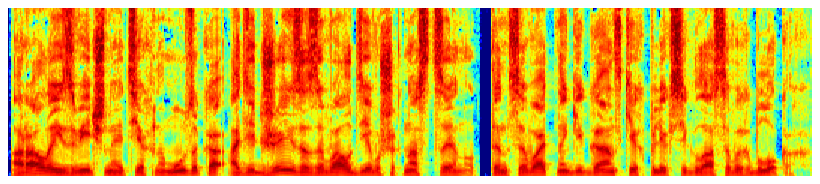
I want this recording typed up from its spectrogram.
Орала извечная техномузыка, а диджей зазывал девушек на сцену, танцевать на гигантских плексигласовых блоках.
